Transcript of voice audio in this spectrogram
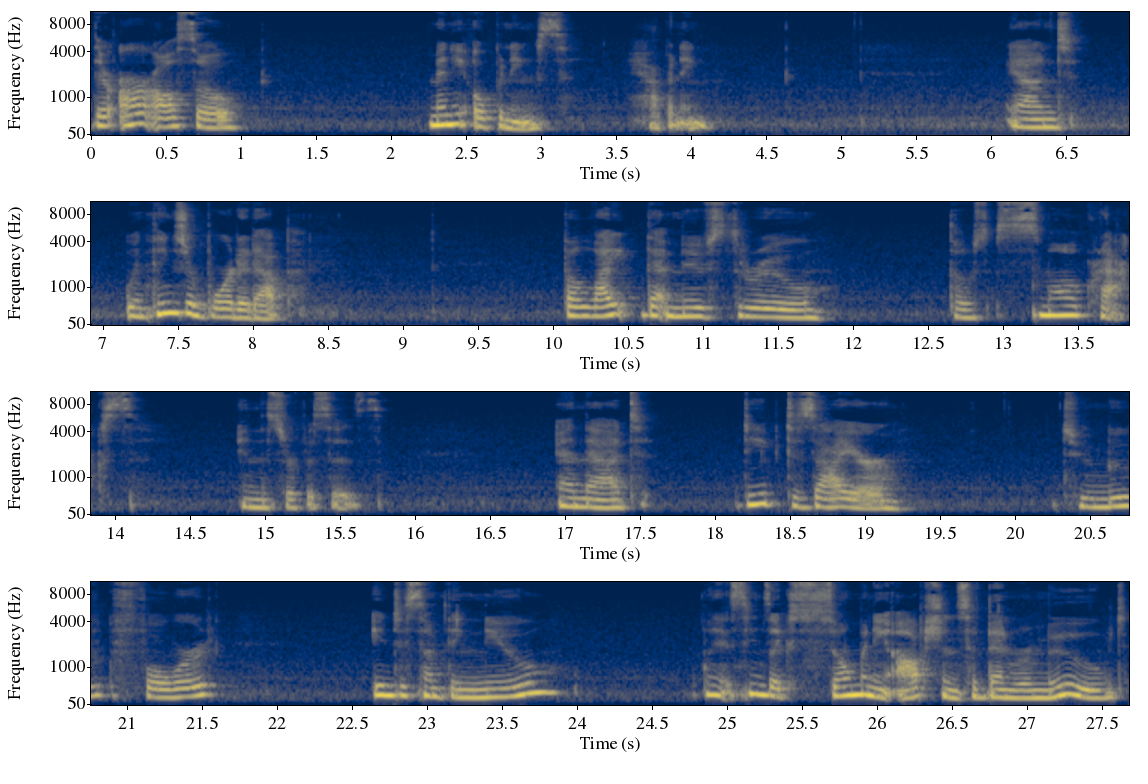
there are also many openings happening. And when things are boarded up, the light that moves through those small cracks in the surfaces and that deep desire to move forward into something new when it seems like so many options have been removed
